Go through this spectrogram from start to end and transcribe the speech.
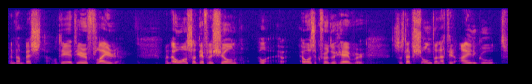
men den beste. Og det, det er flere. Men oavsett definisjon, oavsett hva du hever, så slipper ikke undan at det er en god,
